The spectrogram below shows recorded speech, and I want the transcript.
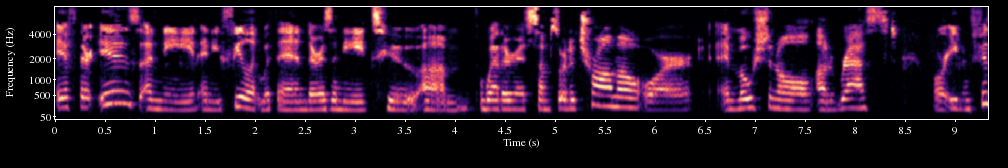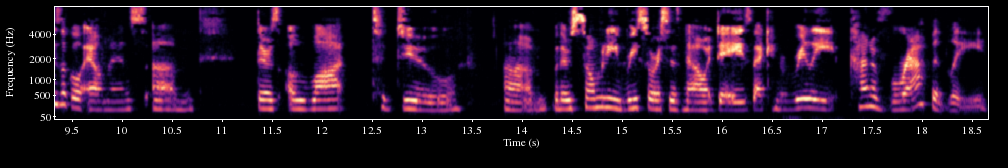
if there is a need and you feel it within, there is a need to um, whether it's some sort of trauma or emotional unrest or even physical ailments. Um, there's a lot to do. Um, but there's so many resources nowadays that can really kind of rapidly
